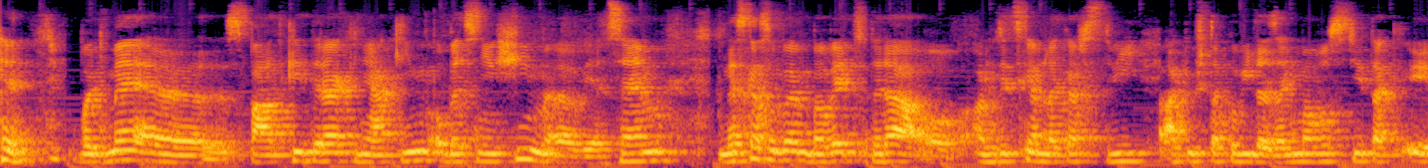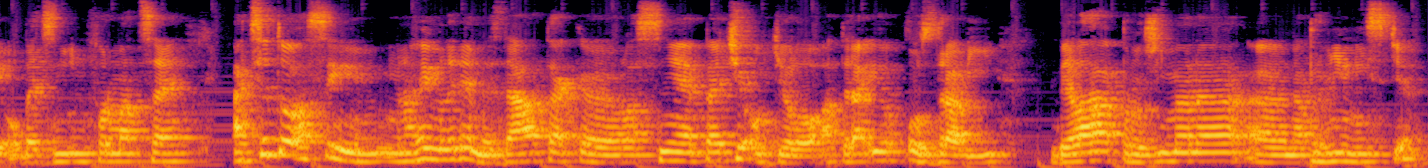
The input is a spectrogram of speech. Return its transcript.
Pojďme eh, zpátky teda k nějakým obecnějším eh, věcem. Dneska se budeme bavit teda o anglickém lékařství, ať už takovýhle zajímavosti, tak i obecní informace. Ať se to asi mnohým lidem nezdá, tak eh, vlastně péče o tělo a teda i o zdraví byla prožímána na prvním místě.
